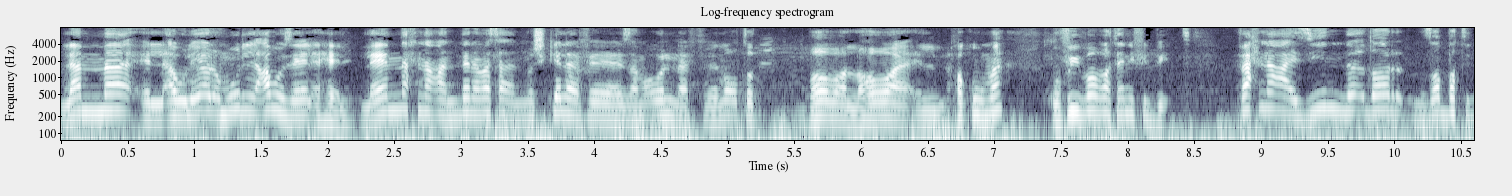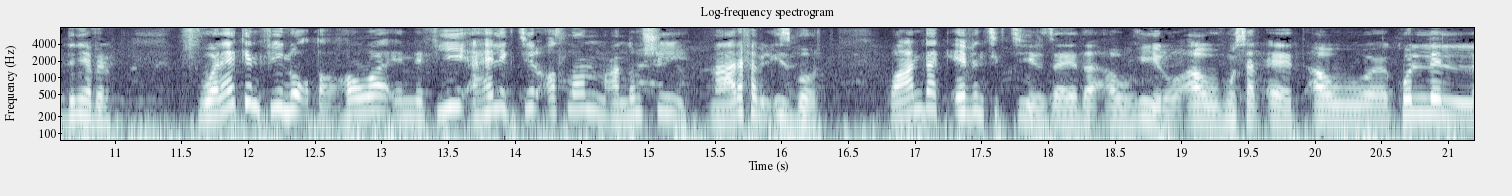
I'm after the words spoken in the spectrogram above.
لما الأولياء الأمور يلعبوا زي الأهالي. لأن إحنا عندنا مثلا مشكلة في زي ما قلنا في نقطة بابا اللي هو الحكومة وفي بابا تاني في البيت. فاحنا عايزين نقدر نظبط الدنيا بينهم. ولكن في نقطة هو إن في أهالي كتير أصلا ما عندهمش معرفة بال esports وعندك events كتير زي ده أو غيره أو مسابقات أو كل ال-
